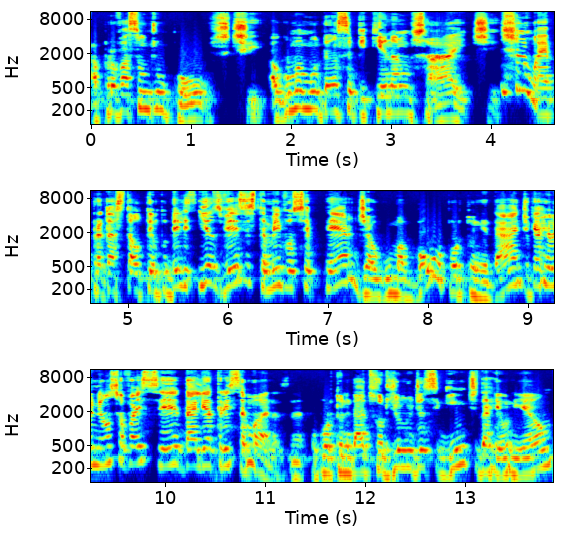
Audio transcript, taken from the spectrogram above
aprovação de um post, alguma mudança pequena no site. Isso não é para gastar o tempo deles e às vezes também você perde alguma boa oportunidade que a reunião só vai ser dali a três semanas, né? A oportunidade surgiu no dia seguinte da reunião,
